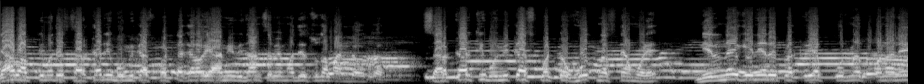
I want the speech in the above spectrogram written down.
त्या बाबतीमध्ये सरकारने भूमिका स्पष्ट करावी आम्ही विधानसभेमध्ये सुद्धा मांडलं होतं. सरकारची भूमिका स्पष्ट होत नसल्यामुळे निर्णय घेणारी प्रक्रिया पूर्णपणाने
